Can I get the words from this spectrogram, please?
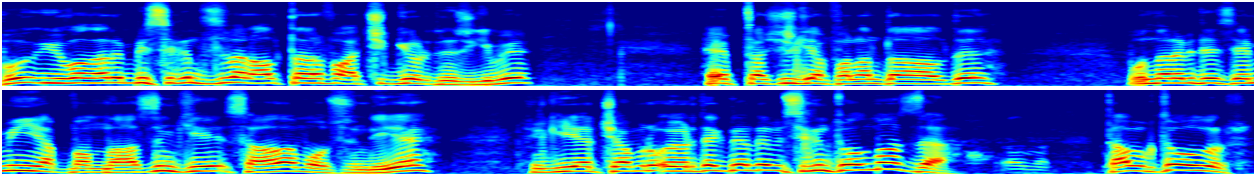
Bu yuvaların bir sıkıntısı var. Alt tarafı açık gördüğünüz gibi. Hep taşırken falan dağıldı. Bunlara bir de zemin yapmam lazım ki sağlam olsun diye. Çünkü yer çamur ördeklerde bir sıkıntı olmaz da. Olmaz. Tavukta olur.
